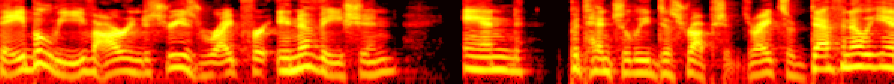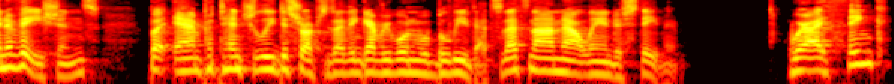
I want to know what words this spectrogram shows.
they believe our industry is ripe for innovation and potentially disruptions, right? So definitely innovations, but and potentially disruptions. I think everyone would believe that. So that's not an outlandish statement. Where I think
